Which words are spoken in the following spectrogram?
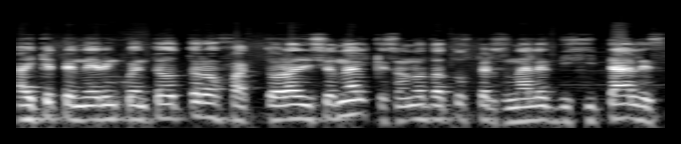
hay que tener en cuenta otro factor adicional, que son los datos personales digitales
